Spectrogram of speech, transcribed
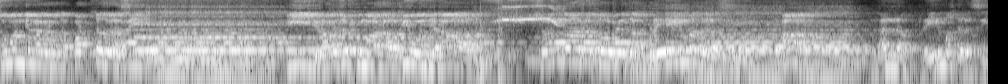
ಸುವಂದ್ಯ ನಗರದ ಪಟ್ಟದರಸಿ ಈ ರಾಜಕುಮಾರ ಅಭಿವಂದ್ಯನ ಶೃಂಗಾರ ಕಾವ್ಯದ ಪ್ರೇಮದರಸಿ ಹಾ ನನ್ನ ಪ್ರೇಮದರಸಿ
